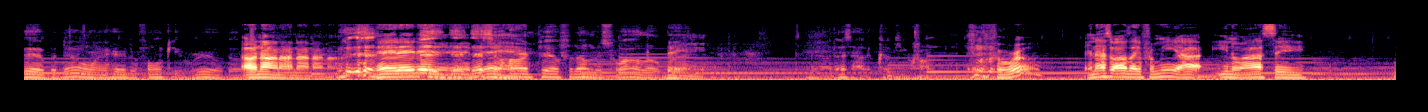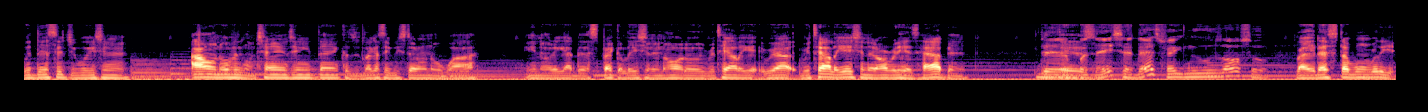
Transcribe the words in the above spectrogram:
Yeah, but they don't want to hear the funky real though. Oh no no no no no. they, they, they, that's, that's a hard pill for them to swallow. But, you know, that's how the cookie crumbles. for real. And that's why I was like, for me, I you know I say with this situation, I don't know if it's gonna change anything because, like I said, we still don't know why. You know, they got the speculation and all the retaliation that already has happened. Yeah, but they said that's fake news also. Like that stuff won't really.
